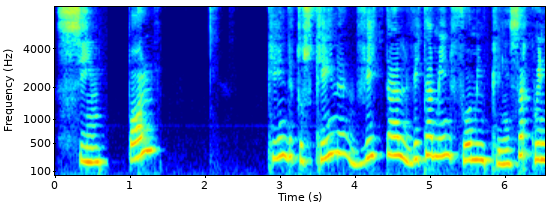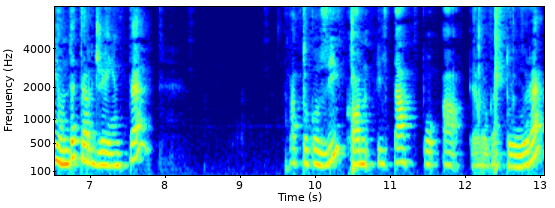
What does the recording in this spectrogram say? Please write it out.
Simple Kind to Skin Vital Vitamin Foaming Cleanser, quindi un detergente fatto così con il tappo a erogatore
